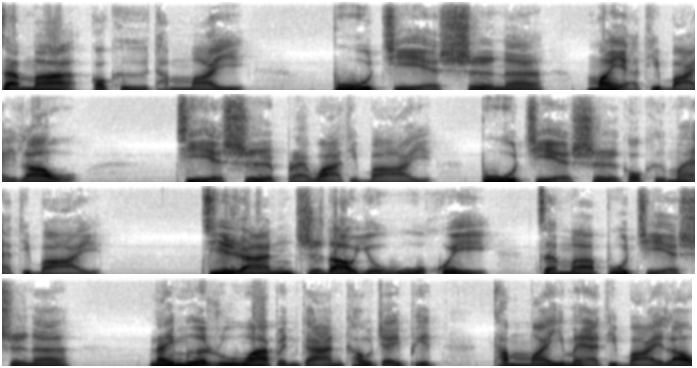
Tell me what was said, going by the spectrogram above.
怎么ก็คือทำไม不解释呢ไม่อธิบายเล่า解释แปลว่าอธิบาย不解释ก็คือไม่อธิบาย既然知道有误会怎么不解释呢ในเมื่อรู้ว่าเป็นการเข้าใจผิดทำไมไม่อธิบายเล่า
